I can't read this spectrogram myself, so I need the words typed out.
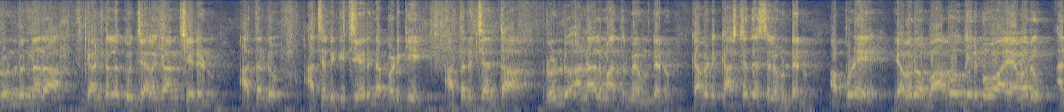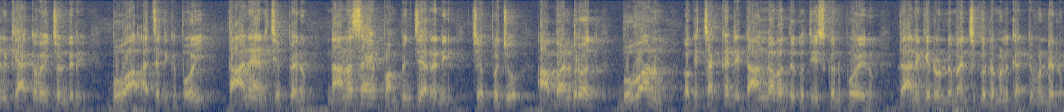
రెండున్నర గంటలకు జలగాం చేరెను. అతడు అతడికి చేరినప్పటికీ అతని చెంత రెండు అణాలు మాత్రమే ఉండెను. కాబట్టి కష్టదశలో ఉండెను. అప్పుడే ఎవరో బాబోగిరి బువా ఎవరు అని కేకవేచుండిరి బువా అతడికి పోయి తానే అని చెప్పాను. నానాసాహెబ్ పంపించారని చెప్పుచు ఆ బండ్రోద్ బువాను ఒక చక్కటి టాంగా వద్దకు తీసుకుని పోయాను. దానికి రెండు మంచి గుర్రములు కట్టి ఉండెను.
